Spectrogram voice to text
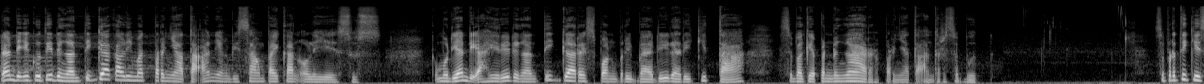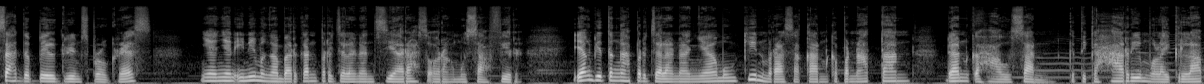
Dan diikuti dengan tiga kalimat pernyataan yang disampaikan oleh Yesus. Kemudian diakhiri dengan tiga respon pribadi dari kita sebagai pendengar pernyataan tersebut. Seperti kisah The Pilgrim's Progress, nyanyian ini menggambarkan perjalanan ziarah seorang musafir yang di tengah perjalanannya mungkin merasakan kepenatan dan kehausan ketika hari mulai gelap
